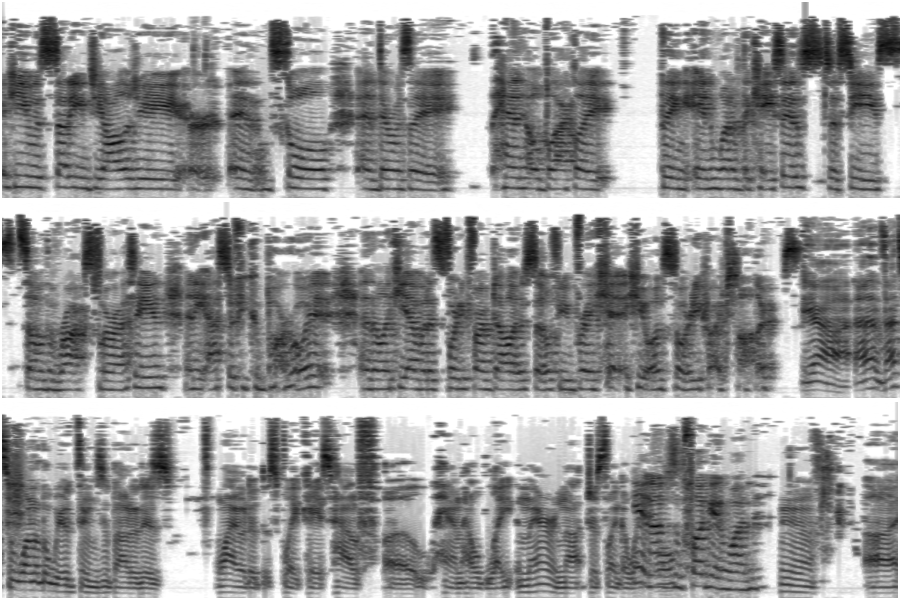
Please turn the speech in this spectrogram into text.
he was studying geology or in school, and there was a handheld blacklight thing in one of the cases to see some of the rocks fluorescing, and he asked if he could borrow it, and they're like, "Yeah, but it's forty five dollars, so if you break it, you owe us forty five dollars." Yeah, uh, that's one of the weird things about it is why would a display case have a handheld light in there and not just like a light Yeah, not just a plug in one. Yeah. Uh,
